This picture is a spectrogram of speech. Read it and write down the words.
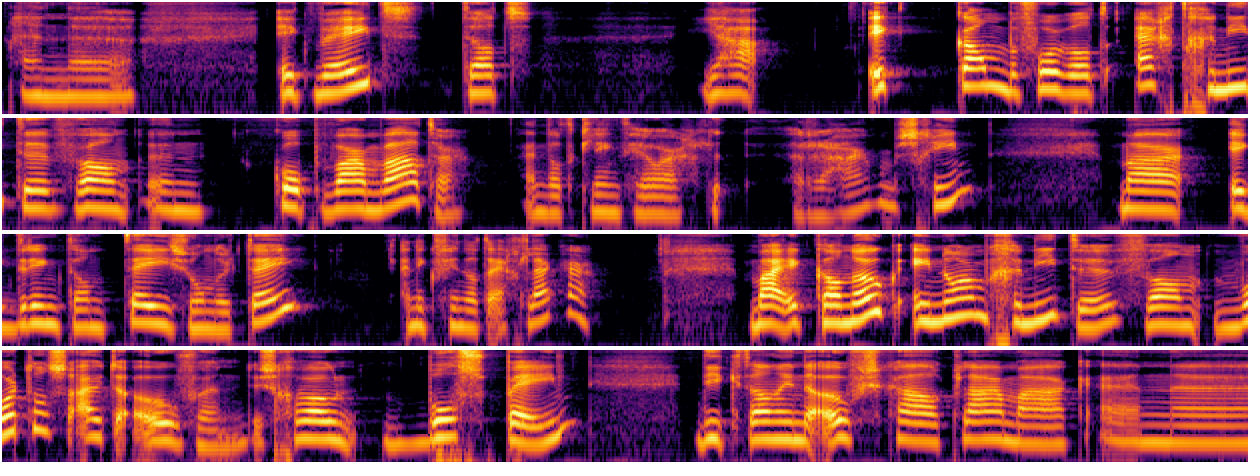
En uh, ik weet dat, ja, kan bijvoorbeeld echt genieten van een kop warm water. En dat klinkt heel erg raar misschien. Maar ik drink dan thee zonder thee. En ik vind dat echt lekker. Maar ik kan ook enorm genieten van wortels uit de oven. Dus gewoon bospeen. Die ik dan in de ovenschaal klaarmaak. En uh,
